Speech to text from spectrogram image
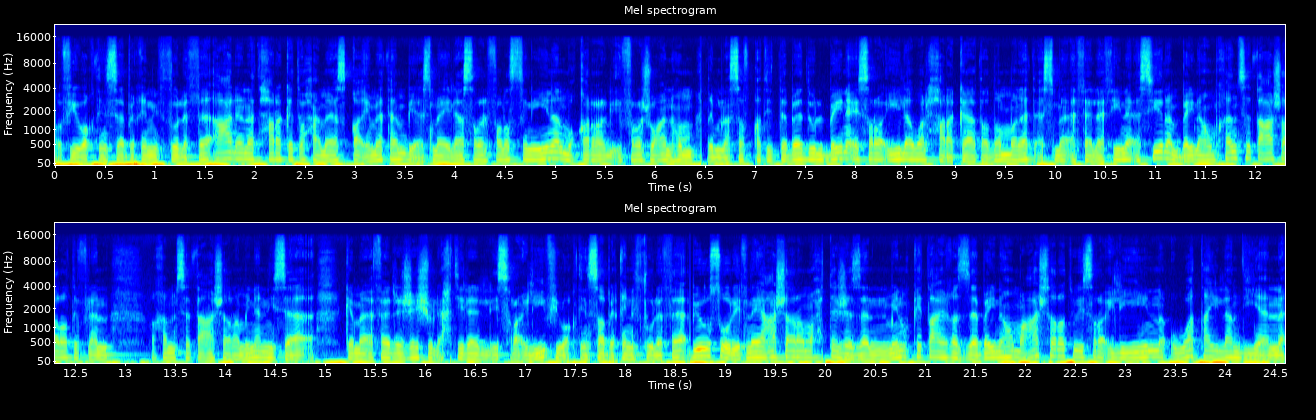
وفي وقت سابق الثلاثاء أعلنت حركة حماس قائمة بأسماء الأسرى الفلسطينيين المقرر الإفراج عنهم. ضمن صفقة التبادل بين إسرائيل والحركة تضمنت أسماء ثلاثين أسيرا بينهم خمس 15 طفلا و15 من النساء. كما أفاد جيش الاحتلال الإسرائيلي في وقت سابق الثلاثاء بوصول 12 محتجزا من قطاع غزة بينهم عشرة إسرائيليين وتايلانديين.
